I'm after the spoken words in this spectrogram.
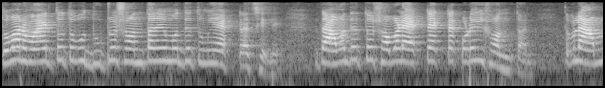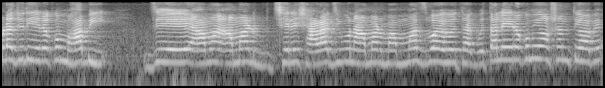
তোমার মায়ের তো তবু দুটো সন্তানের মধ্যে তুমি একটা ছেলে। তা আমাদের তো সবার একটা একটা করেই সন্তান। তো বলে আমরা যদি এরকম ভাবি যে আমার আমার ছেলে সারা জীবন আমার মাম্মাজ বয় হয়ে থাকবে, তাহলে এরকমই অশান্তি হবে।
